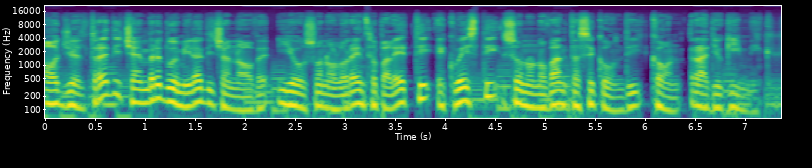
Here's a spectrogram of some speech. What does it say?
Oggi è il 3 dicembre 2019, io sono Lorenzo Paletti e questi sono 90 secondi con Radio Gimmick.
